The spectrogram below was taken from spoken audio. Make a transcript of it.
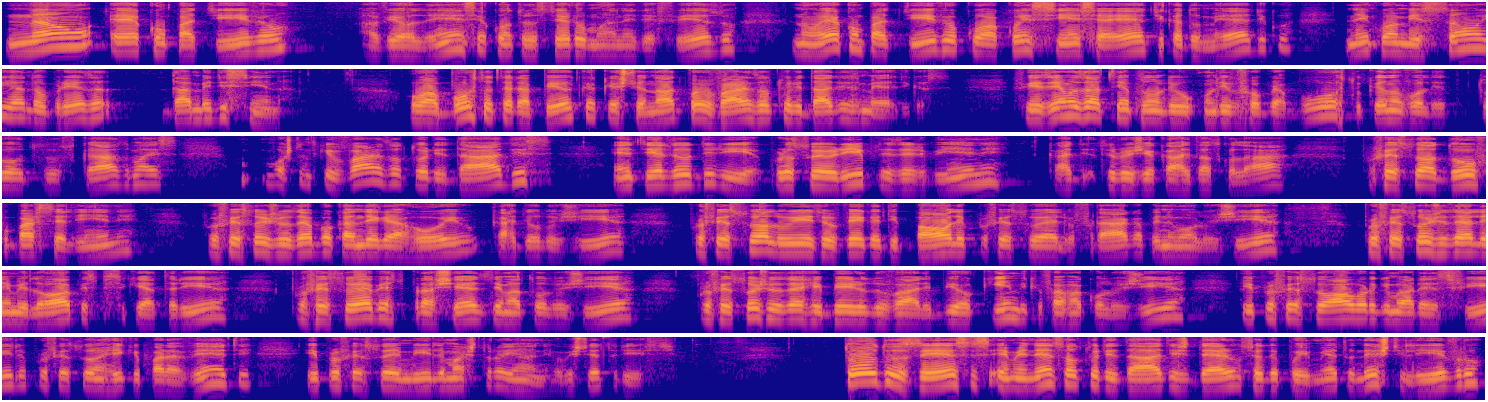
não é compatível a violência contra o ser humano indefeso, não é compatível com a consciência ética do médico, nem com a missão e a nobreza da medicina. O aborto terapêutico é questionado por várias autoridades médicas. Fizemos há tempo um livro sobre aborto, que eu não vou ler todos os casos, mas mostrando que várias autoridades, entre eles eu diria, professor Eurípides Erbini, cirurgia cardiovascular, professor Adolfo Barcellini, professor José Bocanegra Arroio, cardiologia, professor Aloysio Veiga de Paula e professor Hélio Fraga, pneumologia, professor José Leme Lopes, psiquiatria, professor Herbert Prachedes, hematologia, professor José Ribeiro do Vale, bioquímica e farmacologia, e professor Álvaro Guimarães Filho, professor Henrique Paravente e professor Emílio Mastroianni, obstetrícia. Todos esses eminentes autoridades deram seu depoimento neste livro,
